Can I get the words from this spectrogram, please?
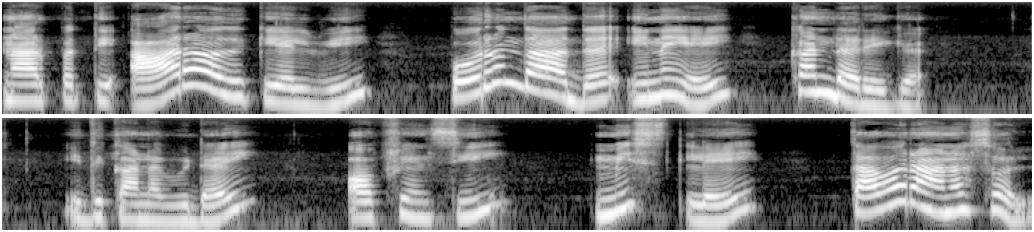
நாற்பத்தி ஆறாவது கேள்வி பொருந்தாத இணையை கண்டறிக. இதுக்கான விடை ஆப்ஷன் சி மிஸ்லே தவறான சொல்.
